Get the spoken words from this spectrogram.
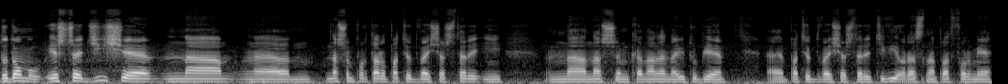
do domu. Jeszcze dziś na naszym portalu Patriot24 i na naszym kanale na YouTubie e, Patriot24 TV oraz na platformie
